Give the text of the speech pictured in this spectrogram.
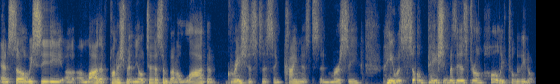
And so we see a, a, lot of punishment in the Old Testament, but a lot of graciousness and kindness and mercy. He was so patient with Israel. Holy Toledo.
